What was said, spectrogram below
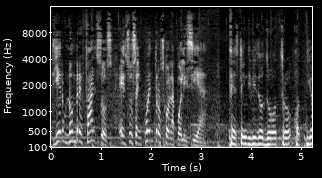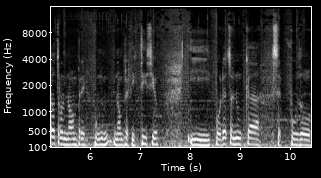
dieron nombres falsos en sus encuentros con la policía este individuo dio otro, dio otro nombre, un nombre ficticio, y por eso nunca se pudo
